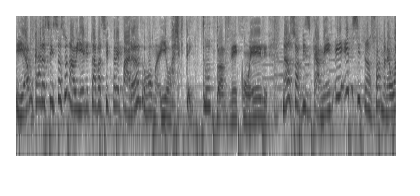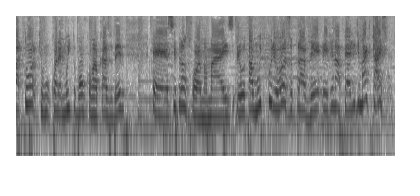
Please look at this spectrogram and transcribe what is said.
E é um cara sensacional. E ele tava se preparando, Roma, e eu acho que tem tudo a ver com ele. Não só fisicamente. Ele se transforma, né? O ator, que quando é muito bom, como é o caso dele, é, se transforma. Mas eu tava muito curioso pra ver ele na pele de Mike Tyson.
